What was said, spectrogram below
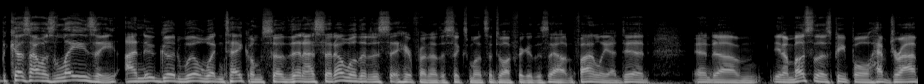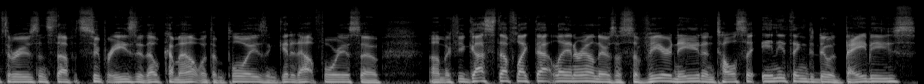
because I was lazy, I knew Goodwill wouldn't take them. So then I said, oh, well, they'll just sit here for another six months until I figure this out. And finally I did. And, um, you know, most of those people have drive throughs and stuff. It's super easy. They'll come out with employees and get it out for you. So um, if you got stuff like that laying around, there's a severe need in Tulsa, anything to do with babies.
